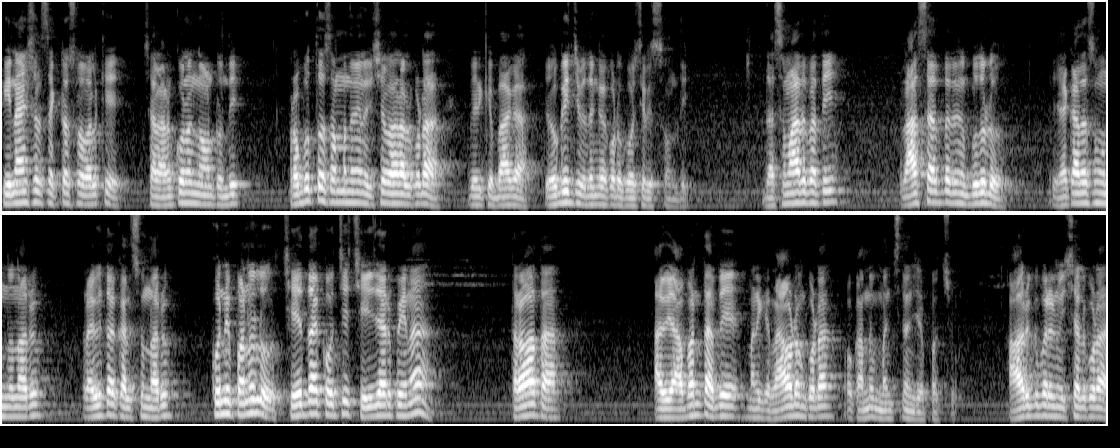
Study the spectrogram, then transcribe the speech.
ఫినాన్షియల్ సెక్టర్స్లో వాళ్ళకి చాలా అనుకూలంగా ఉంటుంది. ప్రభుత్వ సంబంధమైన విషయవహారాలు కూడా వీరికి బాగా యోగించే విధంగా కూడా గోచరిస్తుంది. దశమాధిపతి రాష్ట్రాధిపతి బుధుడు ఏకాదశి ముందు ఉన్నారు రవితో కలిసి ఉన్నారు కొన్ని పనులు చేదాకా వచ్చి చేజారిపోయినా తర్వాత అవి అవంత అవే మనకి రావడం కూడా ఒక అందుకు మంచిదని చెప్పచ్చు. ఆరోగ్యపరమైన విషయాలు కూడా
